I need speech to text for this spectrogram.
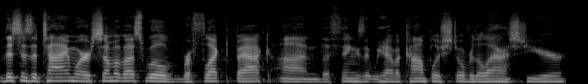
this is a time where some of us will reflect back on the things that we have accomplished over the last year.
